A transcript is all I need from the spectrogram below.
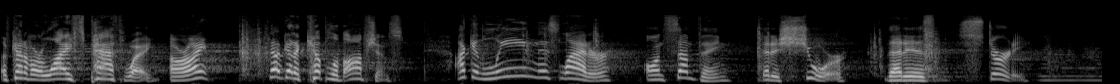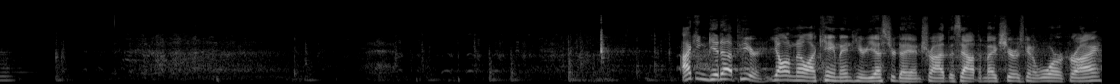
of kind of our life's pathway, all right? Now I've got a couple of options. I can lean this ladder on something that is sure, that is sturdy. I can get up here. Y'all know I came in here yesterday and tried this out to make sure it was going to work, right?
